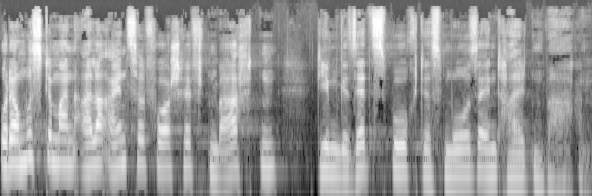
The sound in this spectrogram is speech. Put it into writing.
Oder musste man alle Einzelvorschriften beachten, die im Gesetzbuch des Mose enthalten waren?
